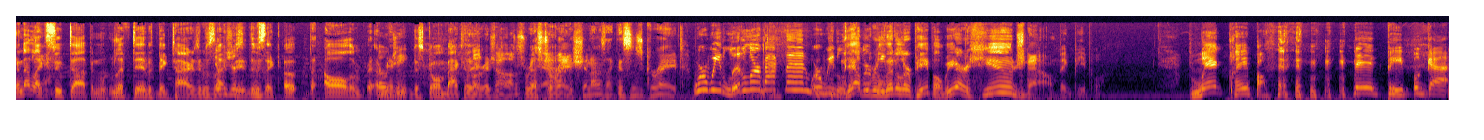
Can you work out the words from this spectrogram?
And not like souped up and lifted with big tires. It was It like was the- just- it was like oh, the, all the. I mean, just going back to the Hooked original, up, just restoration. I was like, this is great. Were we littler back then? Were we littler? Yeah, we were people? littler people. We are huge now. Big people. Big people. Big people got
